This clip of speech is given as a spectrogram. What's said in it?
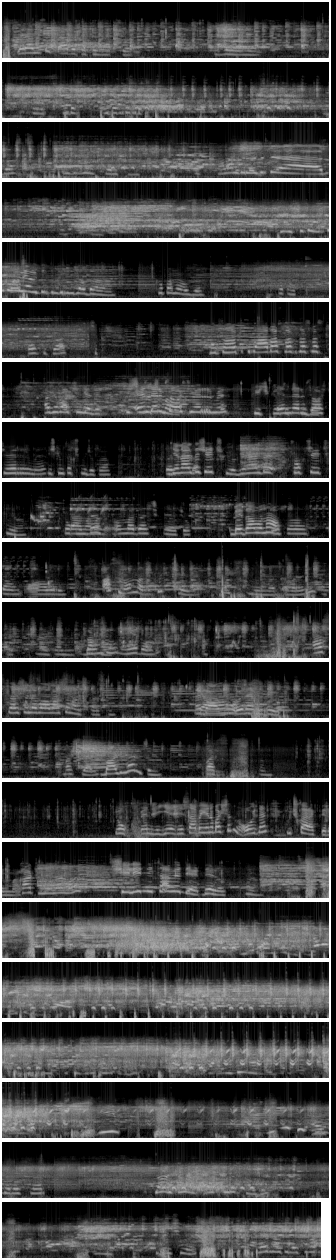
Yükleri alırsak daha da takım yükseği. Güzel oluyor. Burada, burada, burada, burada. Yükleri şimdi. Tamamdır öldürdüm. Kupam oldu. Çok az. On kupa. Çık. 96 kupa Aa, bas bas bas bas. Acaba kim gelecek? Hiç Enderim savaşçı verir mi? Hiç kimse Enderim savaşçı verir mi? Hiç kimse çıkmayacak ha. Dört Genelde şey çıkıyor. Genelde çok şey çıkmıyor. Çok Benden, onlardan. onlardan çıkmıyor çok. Bedava al. Sana tamam o alırım. Aslında onlar da kötü şeyler. Ben çıkmıyor onlar bana niye bakıyorsun? Ha tamam. Dondu. Niye dondu? Az süpersele bağlansana istersen. He ya bu önemli değil. Başlayalım. Balin var mı senin? Bak. Tamam. Yok ben he- hesaba yeni başladım ya o yüzden 3 karakterim var. Kaç neler var? Shelly, Nita ve Der- Daryl. Ha. Var. Evet arkadaşlar.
